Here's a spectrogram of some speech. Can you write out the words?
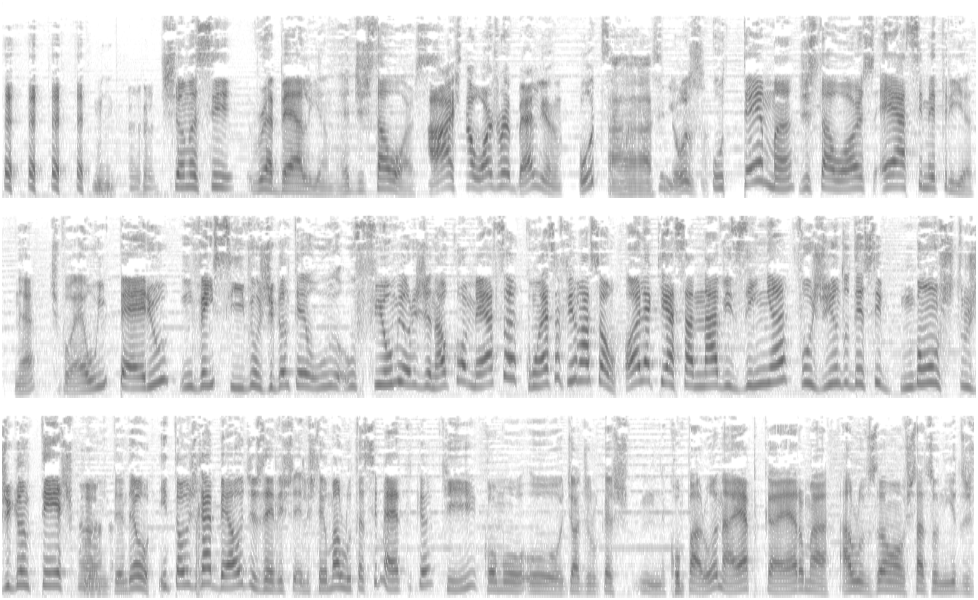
Chama-se Rebellion, é de Star Wars. Ah, Star Wars Rebellion. Putz, Ah, maravilhoso. O tema de Star Wars é a simetria, né? Tipo, é o Império invencível, gigante. O, o filme original começa com essa afirmação. Olha aqui essa navezinha fugindo desse monstro gigantesco, Ah. entendeu? Então os rebeldes, eles, eles têm uma luta simétrica que, como o George Lucas hum, comparou na época, era uma alusão aos Estados Unidos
